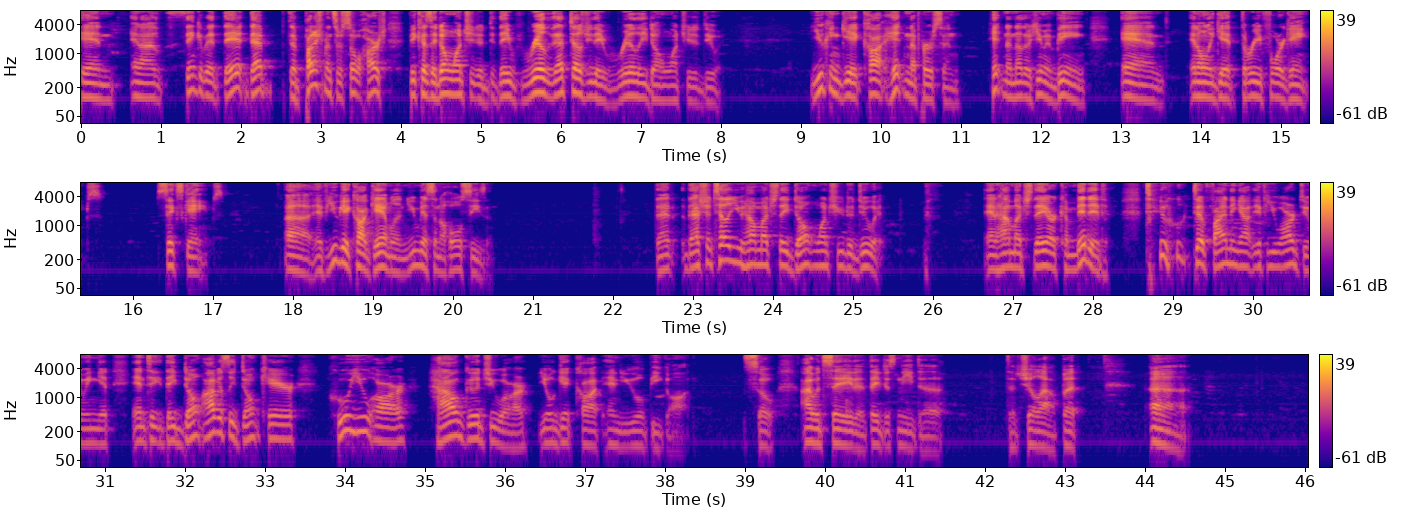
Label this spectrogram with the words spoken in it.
and and I think of it, they that the punishments are so harsh because they don't want you to. They really that tells you they really don't want you to do it. You can get caught hitting a person, hitting another human being, and and only get three, four games, six games. Uh, if you get caught gambling, you missing a whole season. That that should tell you how much they don't want you to do it and how much they are committed to to finding out if you are doing it and to they don't obviously don't care who you are, how good you are, you'll get caught and you'll be gone. So, I would say that they just need to to chill out, but uh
